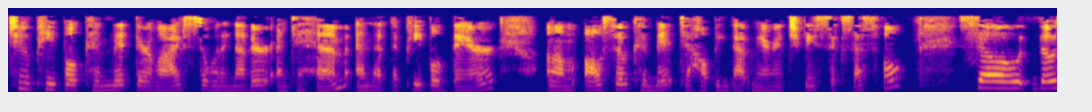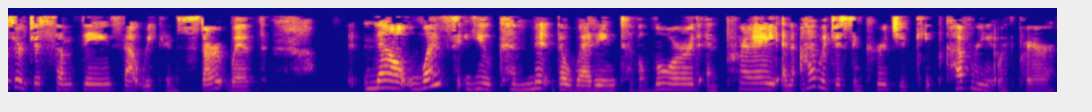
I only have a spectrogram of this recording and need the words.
two people commit their lives to one another and to Him, and that the people there um, also commit to helping that marriage be successful. So those are just some things that we can start with. Now, once you commit the wedding to the Lord and pray, and I would just encourage you to keep covering it with prayer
